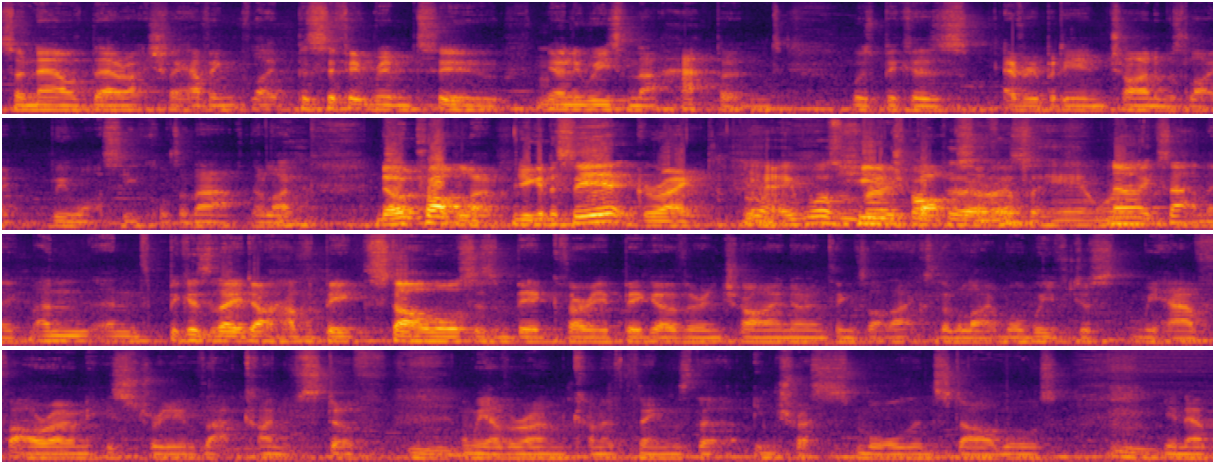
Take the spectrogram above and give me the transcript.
So now they're actually having like Pacific Rim Two. The hmm. only reason that happened was because everybody in China was like, "We want a sequel to that." They're like, "No problem. You're going to see it? Great." Yeah, it wasn't Huge very box popular office. over here. was No, it? exactly, and and because they don't have a big Star Wars isn't big, very big over in China and things like that. Because they were like, well, we've just we have our own history of that kind of stuff, and we have our own kind of things that interest us more than Star Wars, you know.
